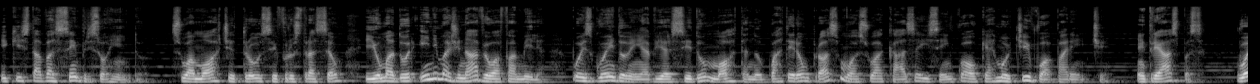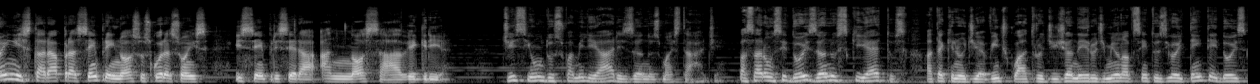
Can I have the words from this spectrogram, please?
e que estava sempre sorrindo. Sua morte trouxe frustração e uma dor inimaginável à família, pois Gwendolyn havia sido morta no quarteirão próximo à sua casa e sem qualquer motivo aparente. Entre aspas, Gwen estará para sempre em nossos corações e sempre será a nossa alegria disse um dos familiares anos mais tarde. Passaram-se dois anos quietos, até que no dia 24 de janeiro de 1982,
